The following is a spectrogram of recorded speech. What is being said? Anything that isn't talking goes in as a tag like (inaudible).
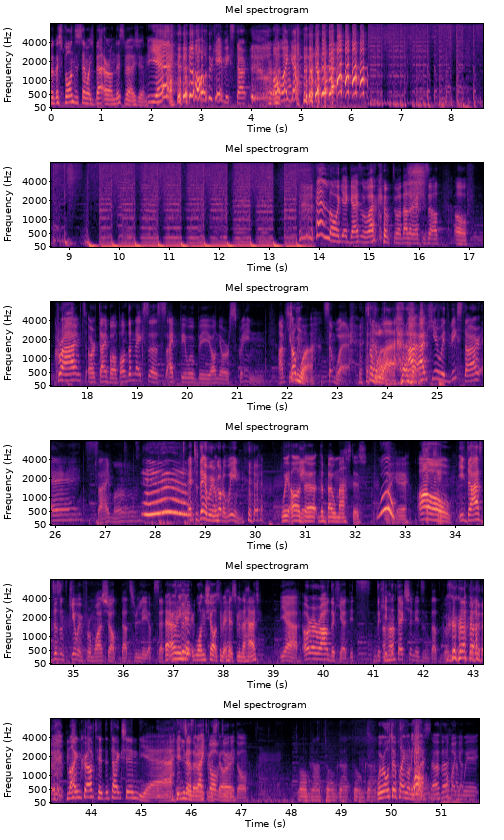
But the spawns are so much better on this version. Yeah! (laughs) oh, okay, big star. Oh my god! (laughs) Hello again, guys, and welcome to another episode of Cranked or Time Bomb. On the Nexus, uh, IP will be on your screen. I'm here Somewhere. With, (laughs) somewhere. Somewhere. I, I'm here with Big Star and Simon. (laughs) and today we're oh. gonna win. (laughs) We are Okay. the the bow masters. Woo! Right here. Oh, Indas doesn't kill him from one shot. That's really upsetting. It only hit one shot if it hits him in the head. Yeah, or around the head. It's the hit Uh-huh. detection isn't that good. (laughs) Minecraft hit detection. Yeah. it's (laughs) you know just like Call of of the story. Duty though. Oh god, oh god, oh god. We're also playing on a Whoa! US server, Oh my and we're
